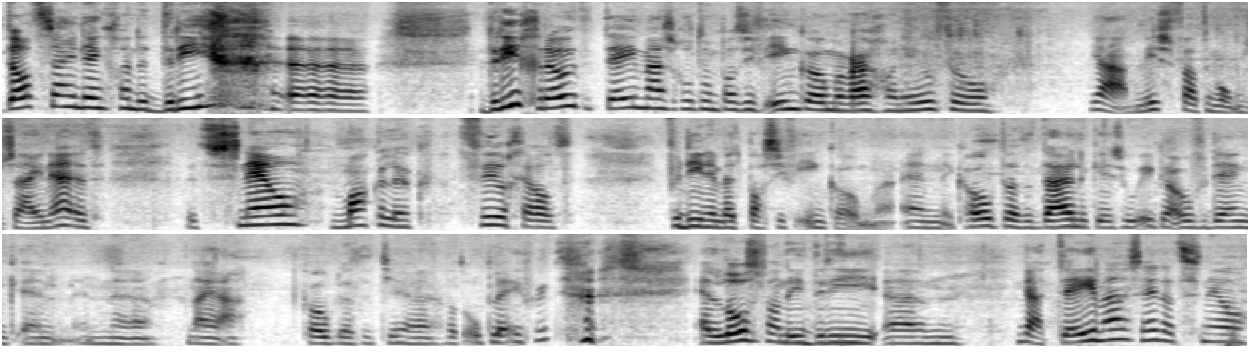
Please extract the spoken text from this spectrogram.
dat zijn denk ik gewoon de drie, uh, drie grote thema's rondom passief inkomen. Waar gewoon heel veel ja, misvattingen om zijn. Hè? Het, het snel, makkelijk, veel geld verdienen met passief inkomen. En ik hoop dat het duidelijk is hoe ik daarover denk. En, en uh, nou ja, ik hoop dat het je wat oplevert. en los van die drie um, ja, thema's, hè, dat snel,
